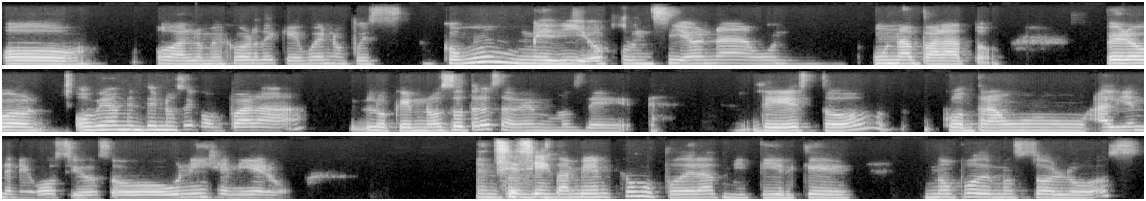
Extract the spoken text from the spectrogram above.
O, o, a lo mejor de que, bueno, pues cómo medio funciona un, un aparato, pero obviamente no se compara lo que nosotros sabemos de, de esto contra un, alguien de negocios o un ingeniero. Entonces también como poder admitir que no podemos solos,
